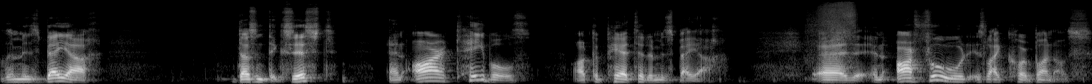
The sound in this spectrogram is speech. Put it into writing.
the Mizbeach doesn't exist, and our tables are compared to the Mizbeach. Uh, and our food is like korbanos.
